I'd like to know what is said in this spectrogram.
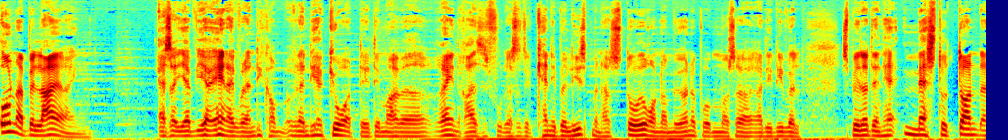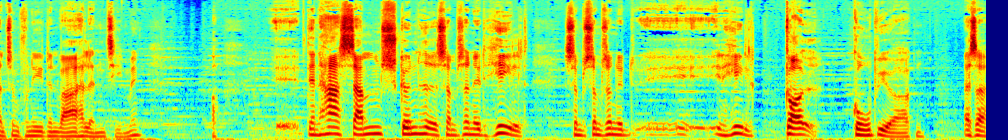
under belejringen. Altså, jeg, jeg aner ikke, hvordan de, kom, hvordan de har gjort det. Det må have været rent rejsesfuldt. Altså, det, kannibalismen har stået rundt om ørerne på dem, og så har de alligevel spillet den her mastodont en symfoni, den varer halvanden time. Ikke? Og, øh, den har samme skønhed som sådan et helt, som, som sådan et, øh, en helt gold gobiørken. Altså,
